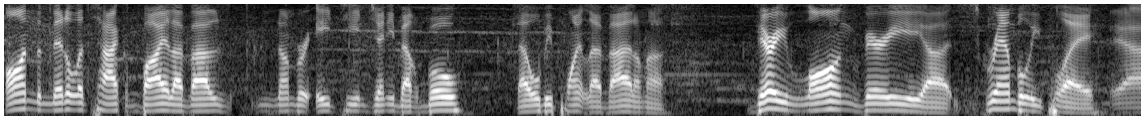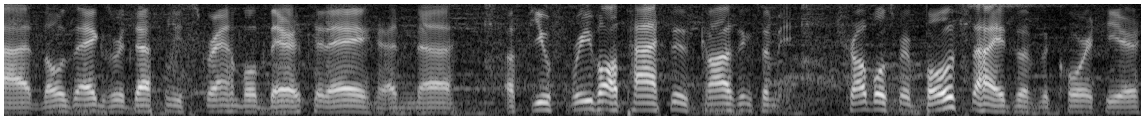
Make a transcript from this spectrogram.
on the middle attack by Laval's number 18, Jenny Barbeau. That will be point Laval on a very long, very uh, scrambly play. Yeah, those eggs were definitely scrambled there today. And uh, a few free ball passes causing some troubles for both sides of the court here.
